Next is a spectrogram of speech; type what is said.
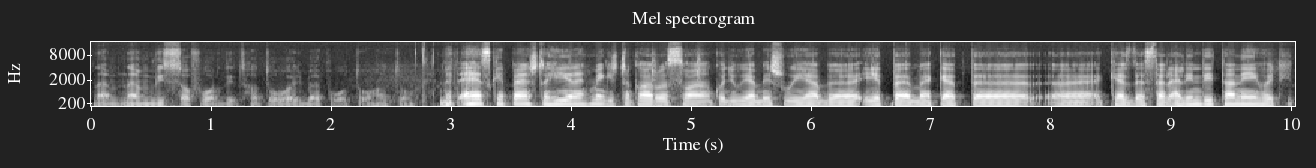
nem, nem visszafordítható, vagy bepótolható. De ehhez képest a hírek mégiscsak arról szólnak, hogy újabb és újabb éttermeket kezdesz el elindítani, hogy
